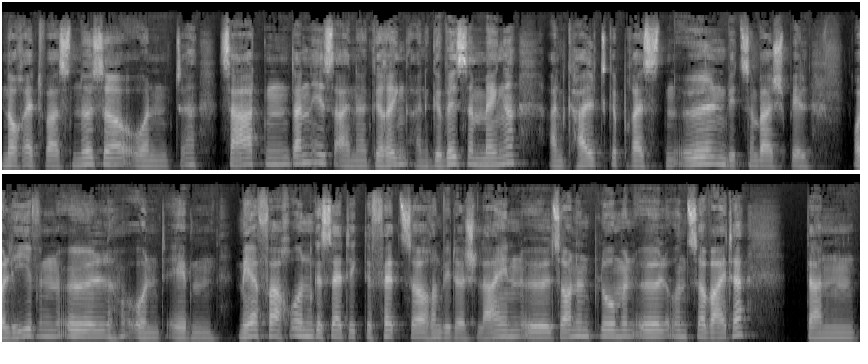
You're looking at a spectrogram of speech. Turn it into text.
noch etwas Nüsse und äh, Saaten, dann ist eine gering, eine gewisse Menge an kalt gepressten Ölen, wie zum Beispiel Olivenöl und eben mehrfach ungesättigte Fettsäuren wie durch Leinöl, Sonnenblumenöl und so weiter, dann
